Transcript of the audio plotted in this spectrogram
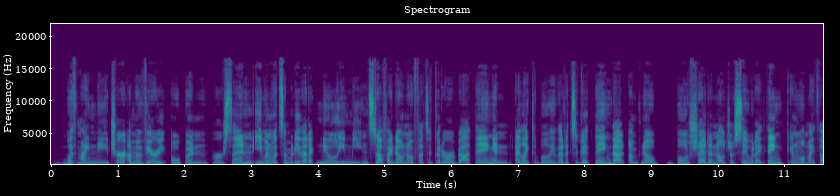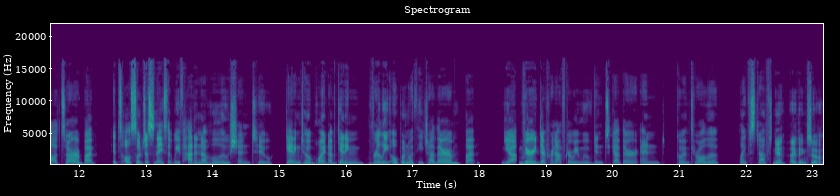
with my nature, I'm a very open person. Even with somebody that I newly meet and stuff, I don't know if that's a good or a bad thing. And I like to believe that it's a good thing, that I'm no bullshit and I'll just say what I think and what my thoughts are. But it's also just nice that we've had an evolution to getting to a point of getting really open with each other. But yeah, very different after we moved in together and going through all the life stuff. Yeah, I think so.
